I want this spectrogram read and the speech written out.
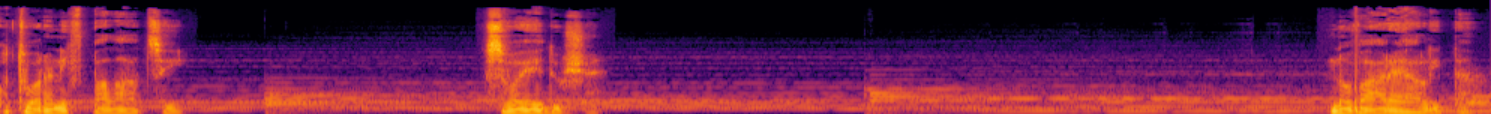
otvorený v paláci svojej duše. Nová realita –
